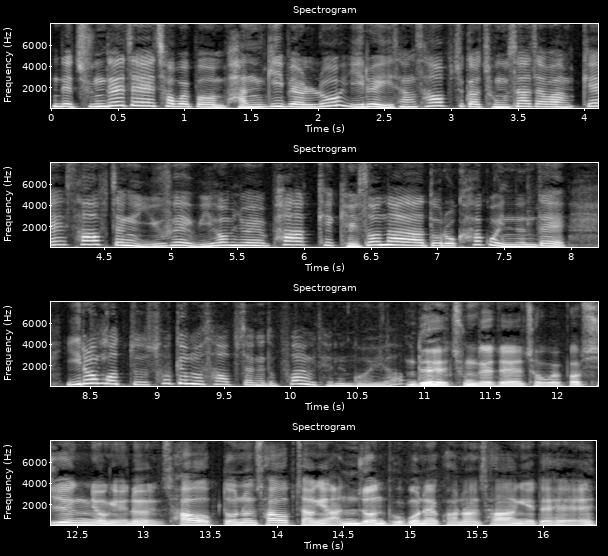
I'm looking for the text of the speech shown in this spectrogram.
근데 중대재해처벌법은 반기별로 1회 이상 사업주가 종사자와 함께 사업장의 유해 위험 요인을 파악해 개선하도록 하고 있는데 이런 것도 소규모 사업장에도 포함이 되는 거예요? 네, 중대재해처벌법 시행령에는 사업 또는 사업장의 안전 보건에 관한 사항에 대해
